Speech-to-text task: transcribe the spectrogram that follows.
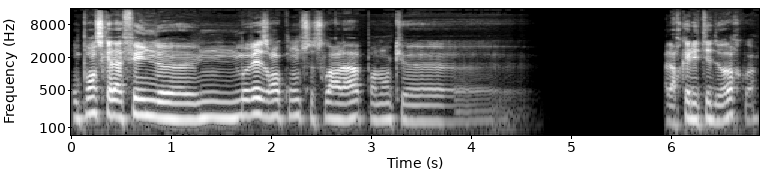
On pense qu'elle a fait une, une mauvaise rencontre ce soir-là, pendant que. Alors qu'elle était dehors, quoi.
